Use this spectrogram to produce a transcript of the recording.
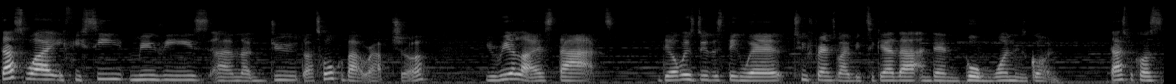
That's why if you see movies um, that do that talk about rapture, you realize that they always do this thing where two friends might be together and then boom, one is gone. That's because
